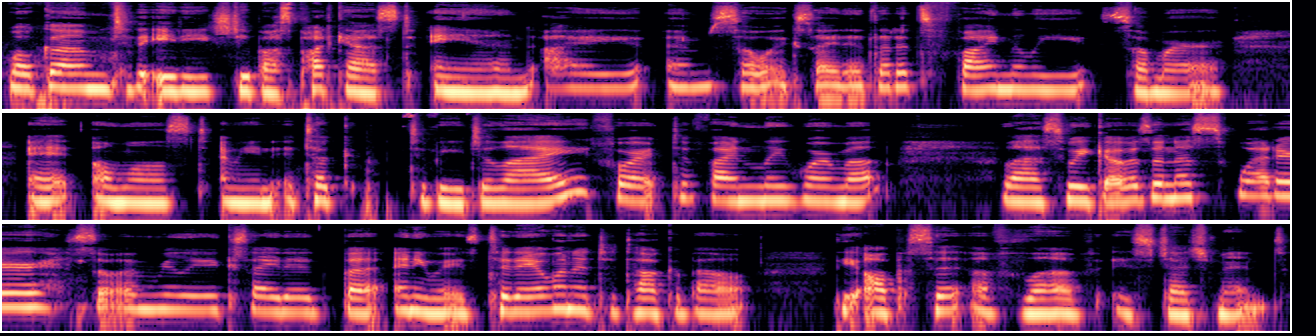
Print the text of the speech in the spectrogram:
Welcome to the ADHD Boss Podcast, and I am so excited that it's finally summer. It almost, I mean, it took to be July for it to finally warm up. Last week I was in a sweater, so I'm really excited. But, anyways, today I wanted to talk about the opposite of love is judgment.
